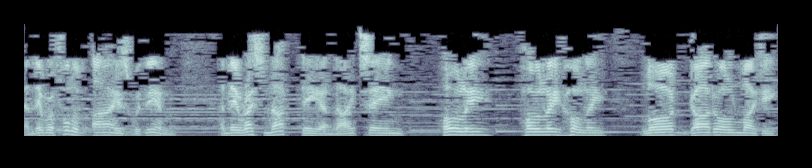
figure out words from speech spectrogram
and they were full of eyes within, and they rest not day and night, saying, Holy, holy, holy, Lord God Almighty,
